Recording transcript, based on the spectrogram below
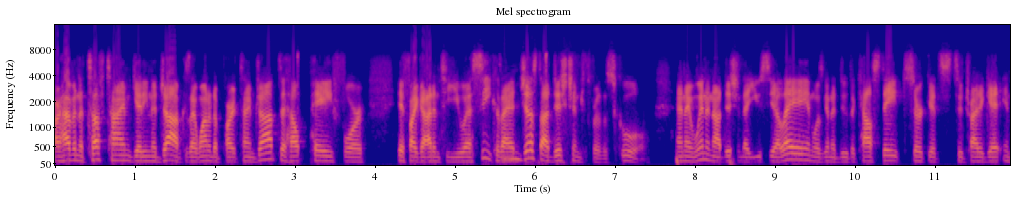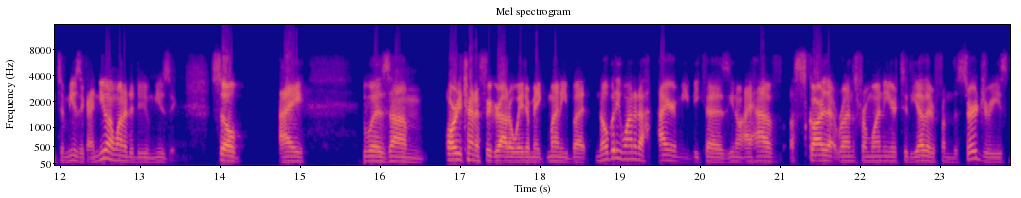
are having a tough time getting a job because I wanted a part time job to help pay for if I got into USC because I had mm. just auditioned for the school. And I went and auditioned at UCLA and was going to do the Cal State circuits to try to get into music. I knew I wanted to do music. So I was um, already trying to figure out a way to make money, but nobody wanted to hire me because, you know, I have a scar that runs from one ear to the other from the surgeries.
